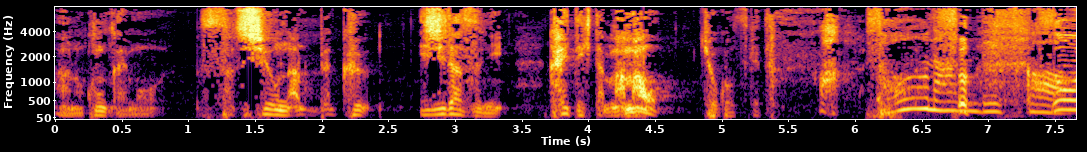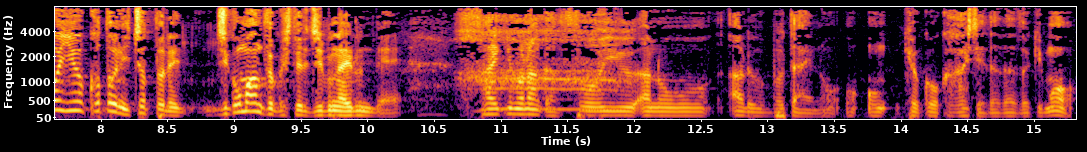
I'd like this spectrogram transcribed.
あの、今回もそ詩をなるべくいじらずに書いてきたままを曲をつけた。あ、そうなんですか。そういうことにちょっとね、自己満足してる自分がいるんで、最近もなんかそういう、あの、ある舞台の音曲を書かせていただいた時も、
